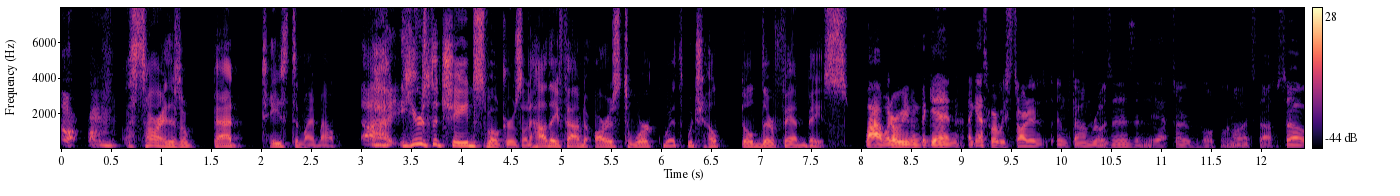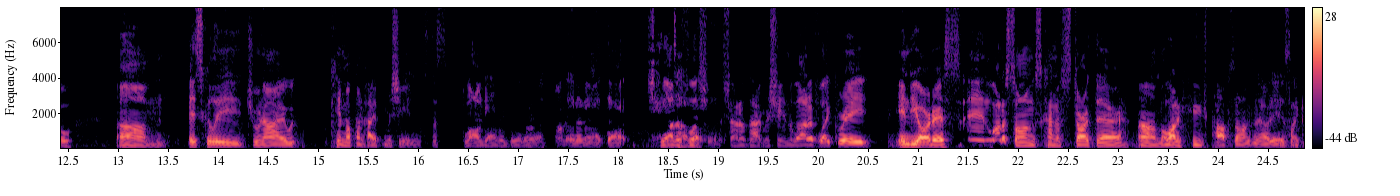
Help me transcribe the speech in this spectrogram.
Oh, sorry, there's a bad taste in my mouth. Uh, here's the Chainsmokers on how they found artists to work with, which helped build their fan base. Wow, where do we even begin? I guess where we started and found Rozes and yeah. started with the vocal and all that stuff. So um, basically, Drew and I came up on Hype Machine. It's this blog aggregator on the internet that a lot of like, shout out that machine. A lot of like great indie artists and a lot of songs kind of start there. Um, a lot of huge pop songs nowadays like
